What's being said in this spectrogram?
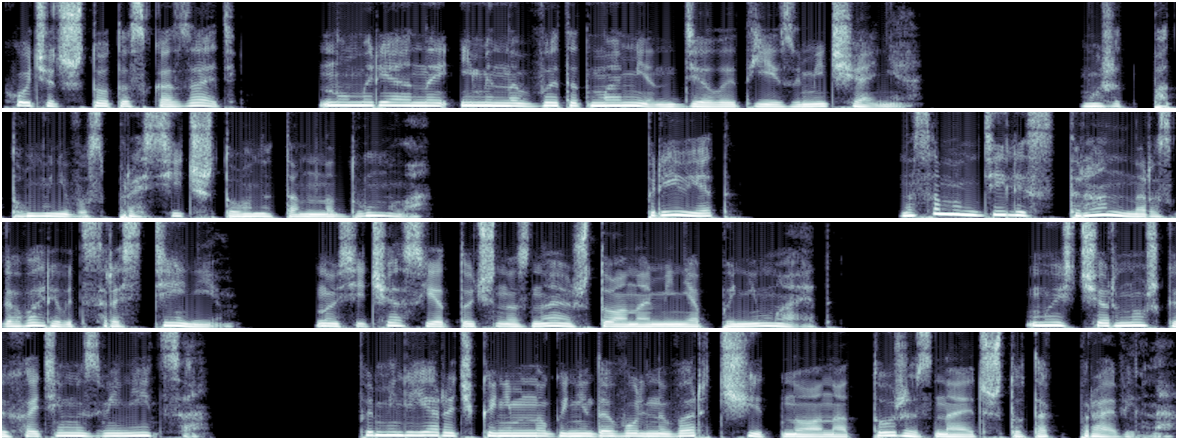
хочет что-то сказать, но Марианна именно в этот момент делает ей замечание. Может, потом у него спросить, что она там надумала? «Привет». На самом деле странно разговаривать с растением, но сейчас я точно знаю, что она меня понимает. Мы с Чернушкой хотим извиниться. Фамильярочка немного недовольно ворчит, но она тоже знает, что так правильно.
